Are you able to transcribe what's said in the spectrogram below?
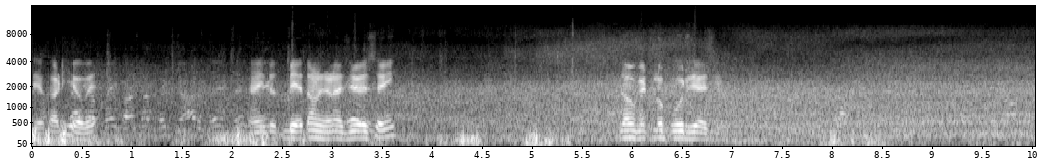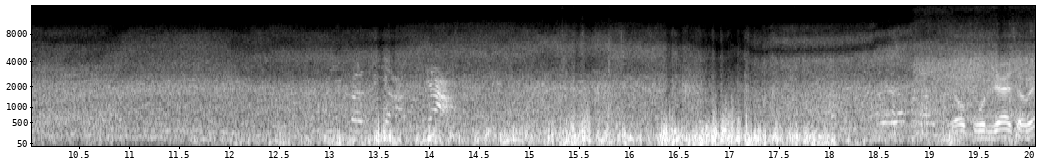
દેખાડીએ હવે. અહીં તો બે ત્રણ જણા જોઈએ છે. અહીં. જો કેટલું પૂર જાય છે જો પૂર જાય છે હવે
